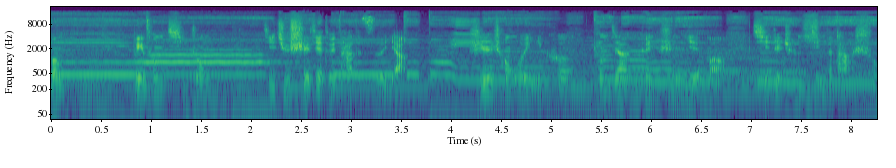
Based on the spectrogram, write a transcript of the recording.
风，并从其中汲取世界对它的滋养，使之成为一棵更加根深叶茂、气质沉静的大树。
